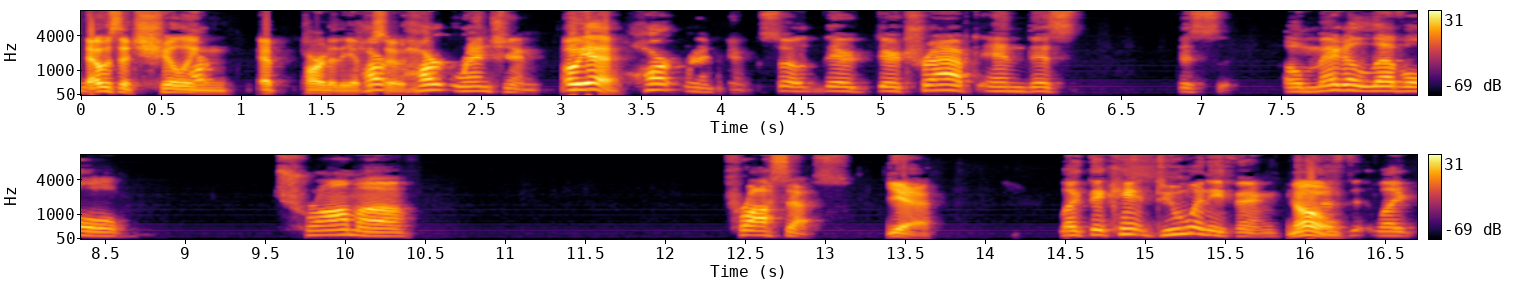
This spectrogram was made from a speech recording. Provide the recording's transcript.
that was a chilling ep- part of the episode. heart wrenching. oh yeah, heart wrenching. So they're they're trapped in this this omega level trauma process. yeah, Like they can't do anything. No. because, like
